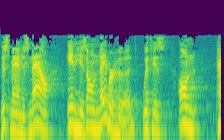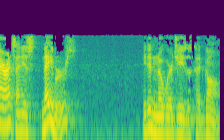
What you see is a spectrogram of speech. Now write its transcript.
this man is now in his own neighborhood with his own parents and his neighbors. He didn't know where Jesus had gone.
